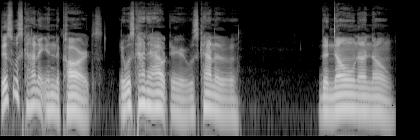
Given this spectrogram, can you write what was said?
this was kind of in the cards. It was kind of out there. It was kind of the known unknown.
